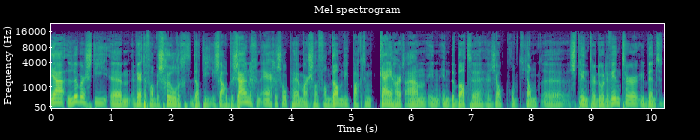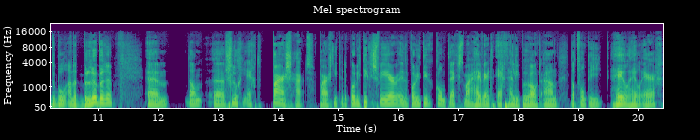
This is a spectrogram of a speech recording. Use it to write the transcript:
Ja, Lubbers die um, werd ervan beschuldigd dat hij zou bezuinigen ergens op. Hè. Marcel van Dam die pakt hem keihard aan in, in debatten. Zo komt Jan uh, Splinter door de winter. U bent de boel aan het belubberen. Um, dan uh, sloeg hij echt paars uit. Paars niet in de politieke sfeer, in de politieke context, maar hij werd echt, hij liep rood aan. Dat vond hij heel, heel erg.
